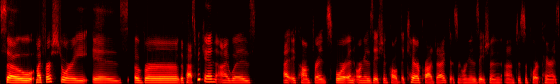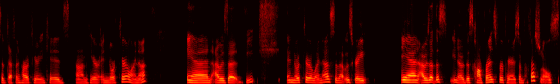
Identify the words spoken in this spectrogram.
So, my first story is over the past weekend, I was at a conference for an organization called the CARE Project. It's an organization um, to support parents of deaf and hard of hearing kids um, here in North Carolina and I was at Beach in North Carolina, so that was great. And I was at this, you know, this conference for parents and professionals,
